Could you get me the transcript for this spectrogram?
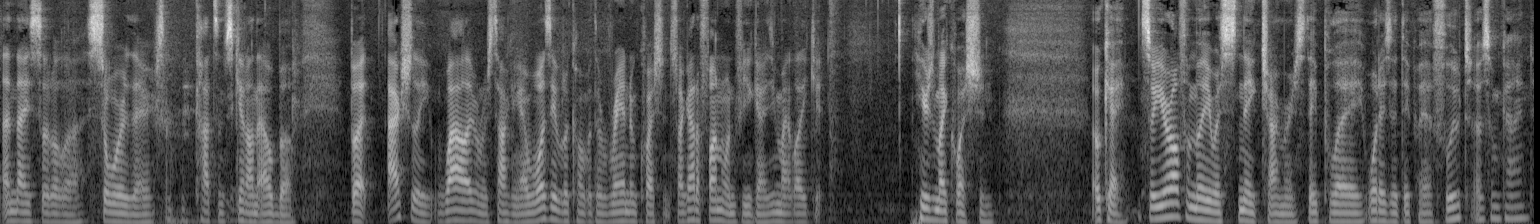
a nice little uh, sore there so caught some skin on the elbow but actually while everyone was talking i was able to come up with a random question so i got a fun one for you guys you might like it here's my question okay so you're all familiar with snake charmers they play what is it they play a flute of some kind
